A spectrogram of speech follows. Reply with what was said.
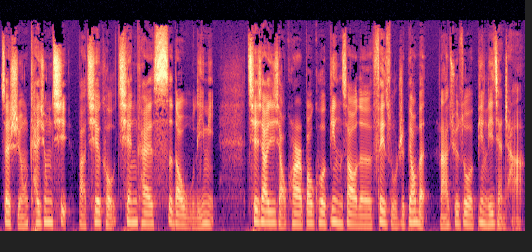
再使用开胸器把切口切开四到五厘米，切下一小块包括病灶的肺组织标本，拿去做病理检查。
